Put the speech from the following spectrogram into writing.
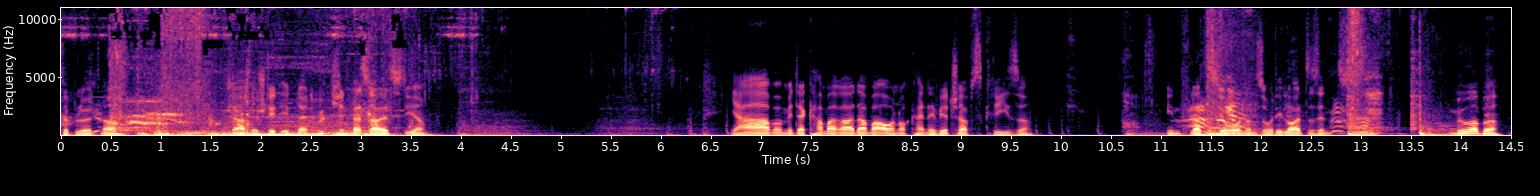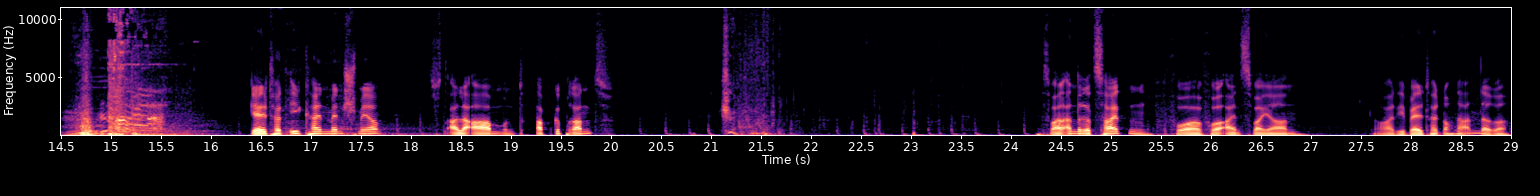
Guckst du blöd, ne? Tja, mir steht eben dein Hütchen besser als dir. Ja, aber mit der Kamera, da war auch noch keine Wirtschaftskrise. Inflation und so. Die Leute sind mürbe. Geld hat eh kein Mensch mehr. Sind alle arm und abgebrannt. Es waren andere Zeiten vor, vor ein, zwei Jahren. Da war die Welt halt noch eine andere.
